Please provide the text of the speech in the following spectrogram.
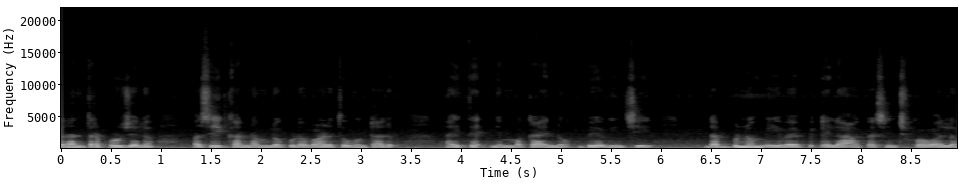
తంత్ర పూజలు వశీకరణంలో కూడా వాడుతూ ఉంటారు. అయితే నిమ్మకాయను ఉపయోగించి డబ్బును మీ వైపు ఎలా ఆకర్షించుకోవాలో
